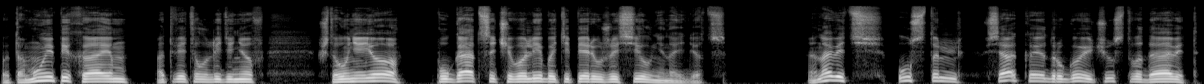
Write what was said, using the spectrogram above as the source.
«Потому и пихаем», — ответил Леденев, — «что у нее Пугаться чего-либо теперь уже сил не найдется. Она ведь, усталь, всякое другое чувство давит.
